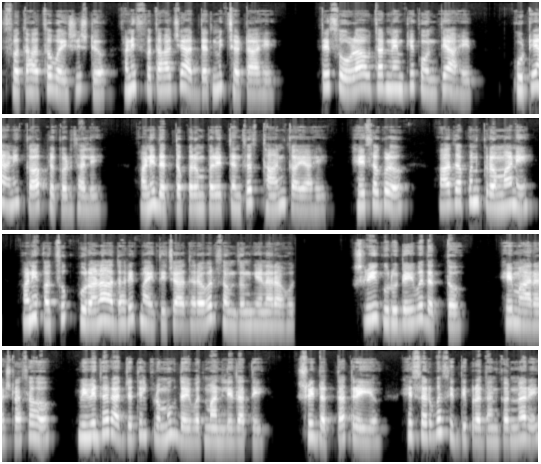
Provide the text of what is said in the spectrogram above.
स्वतःचं वैशिष्ट्य आणि स्वतःची आध्यात्मिक छटा आहे. ते सोळा अवतार नेमके कोणते आहेत? कुठे आणि का प्रकट झाले? आणि दत्त परंपरेत त्यांचं स्थान काय आहे? हे सगळं आज आपण क्रमाने आणि अचूक पुराणा आधारित माहितीच्या आधारावर समजून घेणार आहोत. श्री गुरुदेव दत्त हे महाराष्ट्रासह विविध राज्यातील प्रमुख दैवत मानले जाते. श्री दत्तात्रेय हे सर्व सिद्धी प्रदान करणारे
